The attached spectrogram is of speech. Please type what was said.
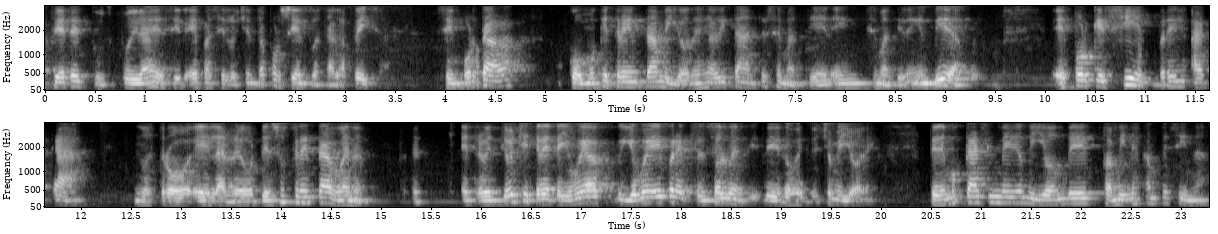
fíjate, tú pudieras decir, epa, si el 80% hasta la fecha se importaba, ¿cómo que 30 millones de habitantes se mantienen, se mantienen en vida? Pues es porque siempre acá, nuestro, el alrededor de esos 30, bueno, entre 28 y 30, yo voy a, yo voy a ir por el censo de los 28 millones, tenemos casi medio millón de familias campesinas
